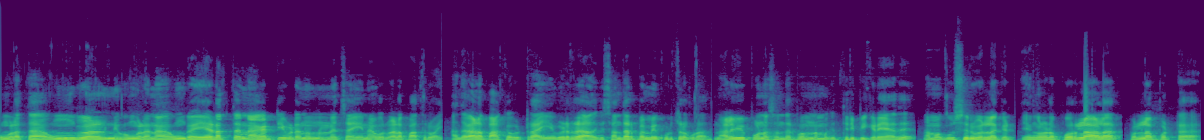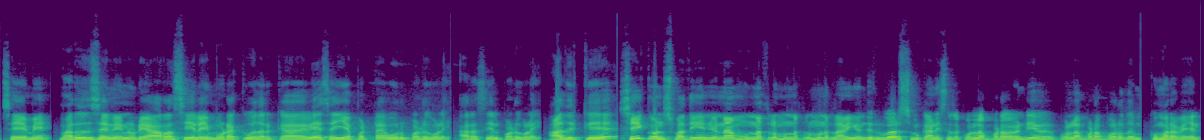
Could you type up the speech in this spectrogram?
உங்களை த உங்கள் உங்களை நான் உங்கள் இடத்த நகட்டி விடணும்னு நினச்சாங்கன்னா ஒரு வேலை பார்த்துருவாங்க அந்த வேலை பார்க்க விட்டுறாங்க. விடுற அதுக்கு சந்தர்ப்பமே கொடுத்துடக்கூடாது. நழுவி போன சந்தர்ப்பம் நமக்கு திருப்பி கிடையாது. நமக்கு உசுறு வெள்ளக்கட்டு எங்களோட பொருளாளர் கொல்லப்பட்ட விஷயமே மருதுசேனையினுடைய அரசியலை முடக்குவதற்காகவே செய்யப்பட்ட ஒரு படுகொலை அரசியல் படுகொலை. அதுக்கு சீக்வன்ஸ் பார்த்தீங்கன்னு சொன்னால் முன்னத்தில் முன்னத்தில் முன்னத்தில் அவங்க வந்து ரிவர்ஸ் மெக்கானிசத்தில் கொல்லப்பட வேண்டிய கொல்லப்பட போகிறது குமரவேல்.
